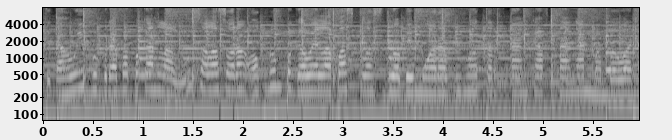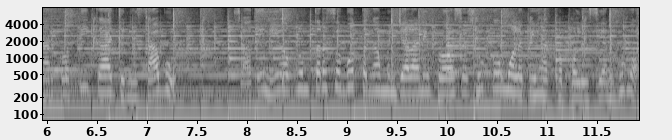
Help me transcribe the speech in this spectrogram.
Diketahui beberapa pekan lalu, salah seorang oknum pegawai lapas kelas 2B Muara Bungo tertangkap tangan membawa narkotika jenis sabu. Saat ini, oknum tersebut tengah menjalani proses hukum oleh pihak kepolisian Bungo.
